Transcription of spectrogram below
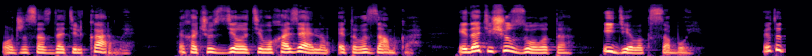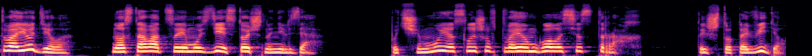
Он же создатель кармы. Я хочу сделать его хозяином этого замка и дать еще золото и девок с собой. Это твое дело, но оставаться ему здесь точно нельзя. Почему я слышу в твоем голосе страх? Ты что-то видел?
